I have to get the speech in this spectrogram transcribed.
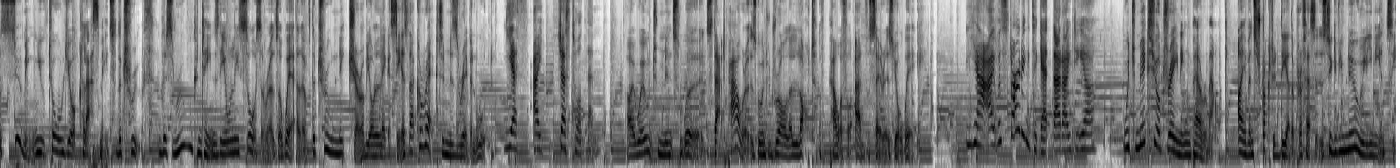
Assuming you've told your classmates the truth, this room contains the only sorcerers aware of the true nature of your legacy. Is that correct, Ms. Ravenwood? Yes, I just told them. I won't mince words. That power is going to draw a lot of powerful adversaries your way. Yeah, I was starting to get that idea. Which makes your training paramount. I have instructed the other professors to give you no leniency.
